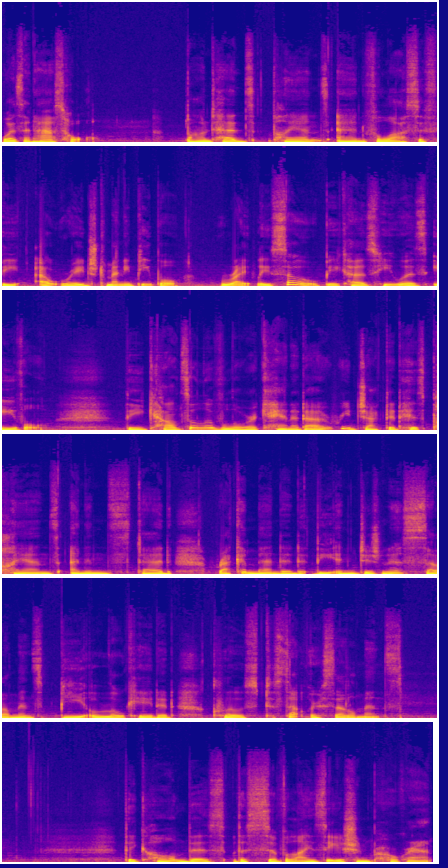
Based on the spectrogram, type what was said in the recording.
was an asshole. Bond Head's plans and philosophy outraged many people, rightly so, because he was evil the Council of Lower Canada rejected his plans and instead recommended the Indigenous settlements be located close to settler settlements. They called this the Civilization Program.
